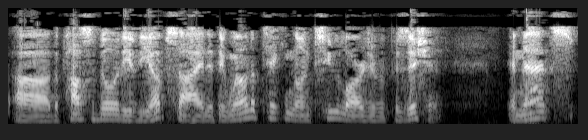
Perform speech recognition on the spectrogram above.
uh, the possibility of the upside that they wound up taking on too large of a position. And that's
